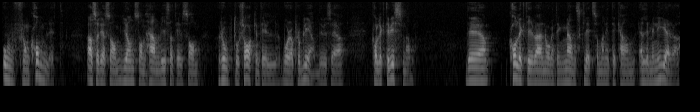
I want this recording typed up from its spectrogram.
ofrånkomligt. Alltså det som Jönsson hänvisar till som rotorsaken till våra problem, det vill säga kollektivismen. Det kollektiva är någonting mänskligt som man inte kan eliminera.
